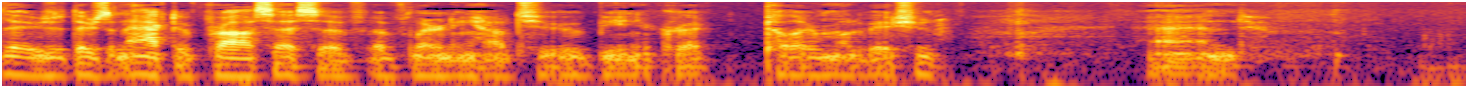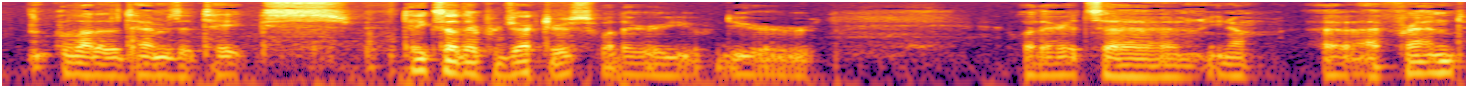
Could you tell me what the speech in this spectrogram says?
there's there's an active process of, of learning how to be in your correct color motivation, and a lot of the times it takes it takes other projectors, whether you you're whether it's a you know a, a friend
